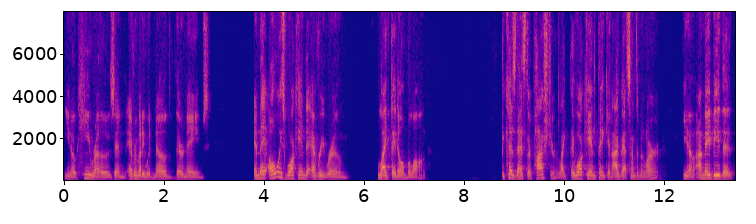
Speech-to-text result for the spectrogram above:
you know heroes and everybody would know their names and they always walk into every room like they don't belong because that's their posture. Like they walk in thinking i've got something to learn. You know i may be the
